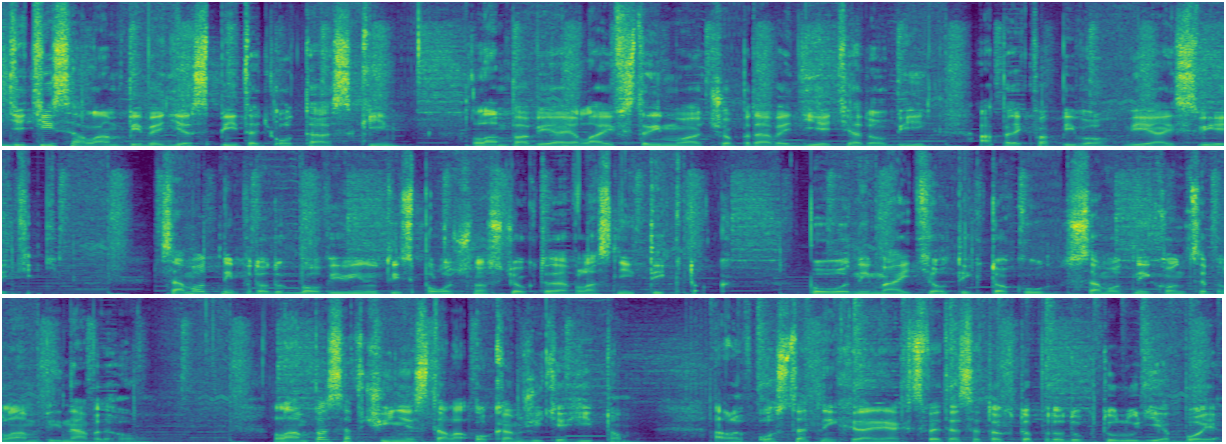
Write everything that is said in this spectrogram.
Deti sa lampy vedia spýtať otázky, lampa vie aj livestreamovať, čo práve dieťa robí a prekvapivo vie aj svietiť. Samotný produkt bol vyvinutý spoločnosťou, ktorá vlastní TikTok. Pôvodný majiteľ TikToku samotný koncept lampy navrhol. Lampa sa v Číne stala okamžite hitom, ale v ostatných krajinách sveta sa tohto produktu ľudia boja.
